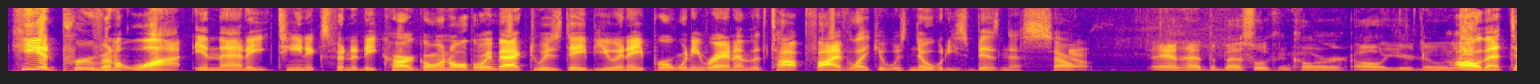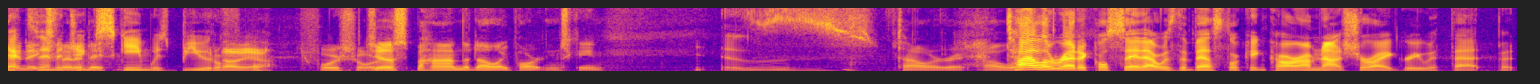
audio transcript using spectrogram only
he had proven a lot in that 18 Xfinity car, going all the Mm-hmm. way back to his debut in April when he ran in the top five like it was nobody's business. So, and had the best looking car all year doing it. oh, that And DEX Imaging Xfinity. scheme was beautiful. Oh yeah, for sure. Just behind the Dolly Parton scheme. Tyler, Red- Tyler it. Reddick will say that was the best looking car. I'm not sure I agree with that, but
